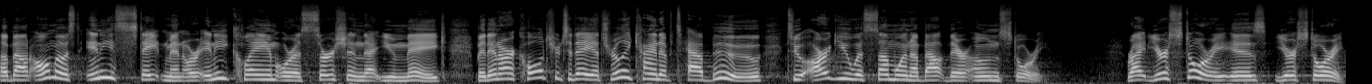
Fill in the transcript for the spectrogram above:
about almost any statement or any claim or assertion that you make. But in our culture today, it's really kind of taboo to argue with someone about their own story. Right? Your story is your story.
